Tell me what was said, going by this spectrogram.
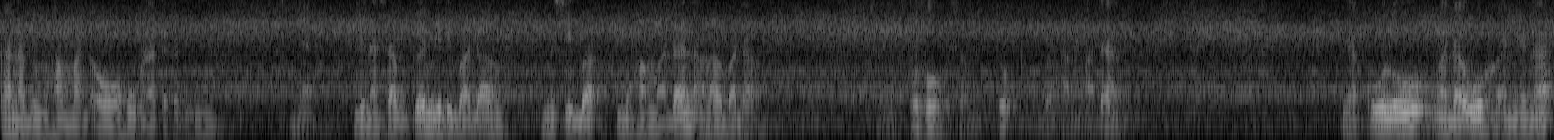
kan Nabi Muhammad oh hu na teh kadinya nya dinasabkeun jadi badal musibah Muhammadan ala badal tuhu santu Muhammadan. Yaqulu ngadawuh anjeuna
